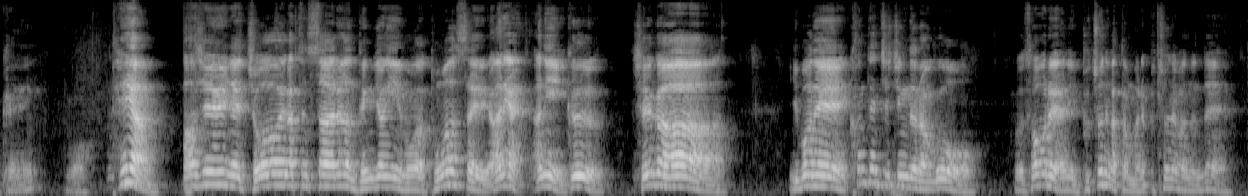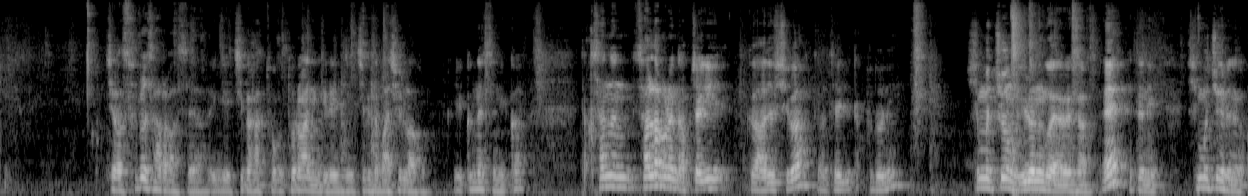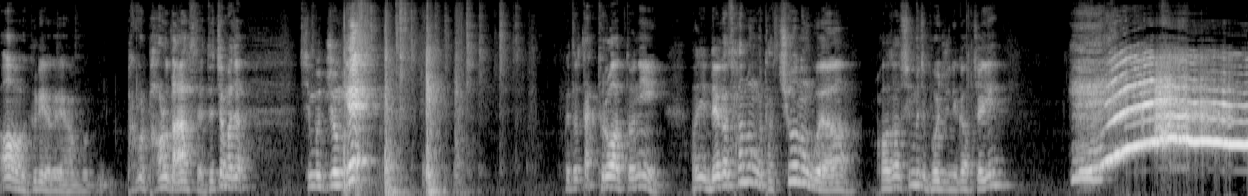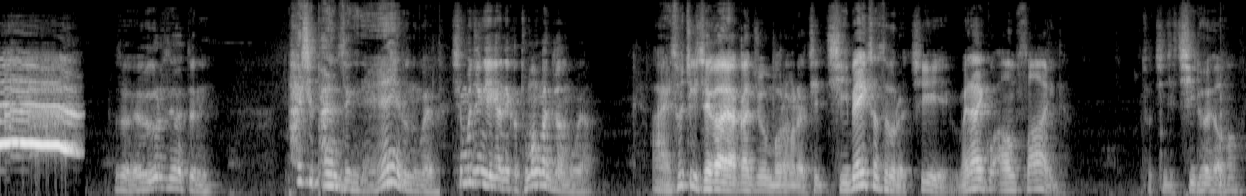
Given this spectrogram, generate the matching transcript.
오케이. 뭐 태양. 사실 이제 저 같은 스타일은 굉장히 뭔가 동안 스타일이에요 아니 아니 그 제가 이번에 컨텐츠 찍느라고 그 서울에 아니 부천에 갔단 말이에요. 부천에 갔는데 제가 술을 사러 갔어요. 이게 집에 가 도- 돌아가는 길에 이제 집에서 마시려고. 일 끝냈으니까. 딱 사는 살라고 그랬는데 갑자기 그 아저씨가 저한테 딱 보더니 신분증 이러는 거예요 그래서 에? 했더니 신분증 이러는 거 어 그래요 그래요. 하고 밖으로 바로 나왔어요. 듣자마자 신분증 예! 그래서 딱 들어왔더니 아니 내가 사놓은 거 다 치워놓은 거야. 가서 신분증 보여주니까 갑자기 그래서 왜 그러세요? 했더니 88년생이네? 이러는 거예요. 신분증 얘기하니까 도망간 줄 아는 거야. 아 솔직히 제가 약간 좀 뭐라 그래 지- 집에 있어서 그렇지 When I go outside. 저 진짜 지려요.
